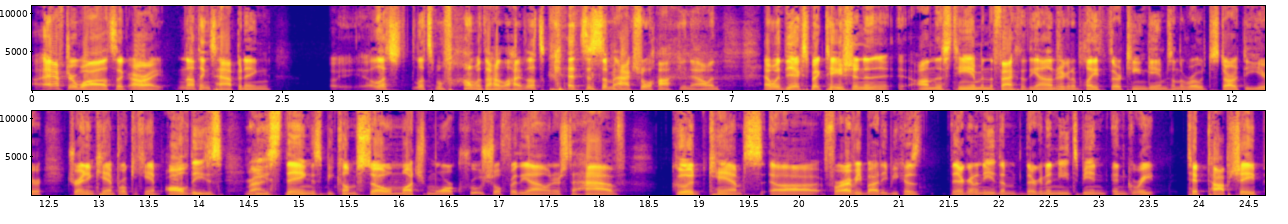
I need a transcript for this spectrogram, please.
After a while, it's like, all right, nothing's happening. Uh, Let's let's move on with our lives. Let's get to some actual hockey now. And and with the expectation on this team and the fact that the Islanders are going to play 13 games on the road to start the year, training camp, rookie camp, all these Right. these things become so much more crucial for the Islanders to have good camps uh, for everybody because they're going to need them. They're going to need to be in, in great tip top shape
